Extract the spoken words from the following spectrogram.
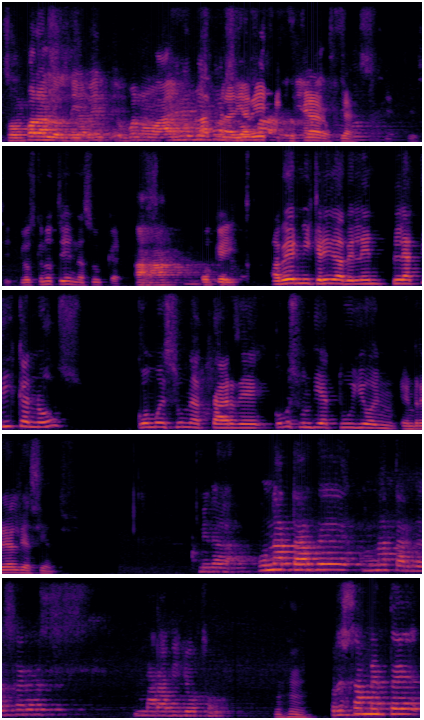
Son para los diabéticos, bueno, hay unos para diabéticos, claro, claro. Los que no tienen azúcar. Ajá. Ok. A ver, mi querida Belén, platícanos cómo es una tarde, cómo es un día tuyo en, en Real de Asientos. Mira, una tarde, un atardecer es maravilloso. Precisamente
